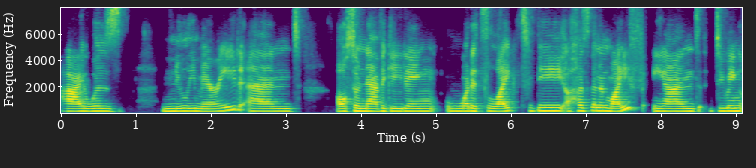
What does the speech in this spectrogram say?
I was newly married and also navigating what it's like to be a husband and wife and doing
